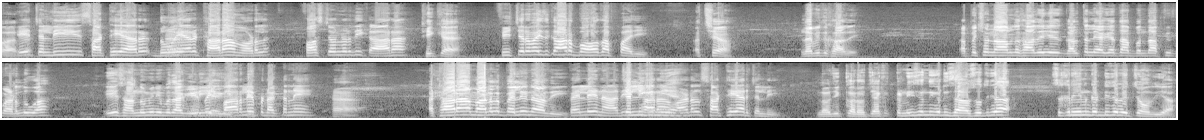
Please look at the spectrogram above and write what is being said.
ਬਾਤ ਹੈ। ਇਹ ਚੱਲੀ 60000 2018 ਮਾਡਲ ਫਸਟ ਓਨਰ ਦੀ ਕਾਰ ਆ। ਠੀਕ ਹੈ। ਫੀਚਰ ਵਾਈਜ਼ ਕਾਰ ਬਹੁਤ ਆਪਾ ਜੀ। ਅੱਛਾ। ਲੈ ਵੀ ਦਿਖਾ ਦੇ। ਆ ਪਿੱਛੋਂ ਨਾਮ ਦਿਖਾ ਦੇ ਜੇ ਗਲਤ ਲਿਆ ਗਿਆ ਤਾਂ ਬੰਦਾ ਆਪੇ ਪੜ ਲੂਗਾ। ਇਹ ਸਾਨੂੰ ਵੀ ਨਹੀਂ ਪਤਾ ਕਿਹੜੀ ਬਾਈ ਹੈ ਬਾਹਰਲੇ ਪ੍ਰੋਡਕਟ ਨੇ। ਹਾਂ। 18 ਮਾਡਲ ਪਹਿਲੇ ਨਾਂ ਦੀ। ਪਹਿਲੇ ਨਾਂ ਦੀ ਚੱਲੀ 18 ਕਿੰਨੀ ਹੈ? ਮਾਡਲ 60000 ਚੱਲੀ। ਲਓ ਜੀ ਕਰੋ ਚੈੱਕ ਕੰਡੀਸ਼ਨ ਦੀ ਗੱਡੀ ਸਾਫ਼ ਸੁਥਰੀ ਆ। ਸਕਰੀਨ ਗੱਡੀ ਦੇ ਵਿੱਚ ਆਉਂਦੀ ਆ।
